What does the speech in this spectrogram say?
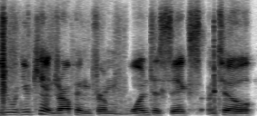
you you can't drop him from one to six until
